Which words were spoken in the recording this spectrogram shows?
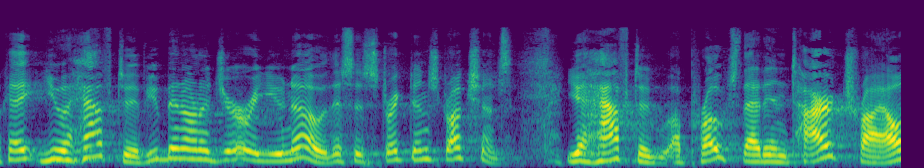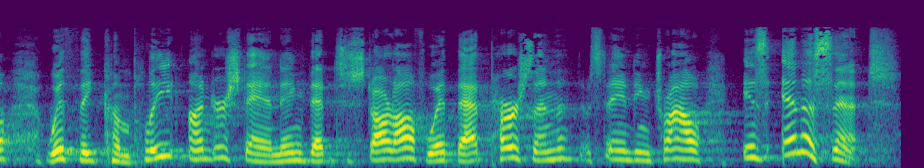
Okay, you have to. If you've been on a jury, you know this is strict instructions. You have to approach that entire trial with the complete understanding that to start off with, that person standing trial is innocent.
